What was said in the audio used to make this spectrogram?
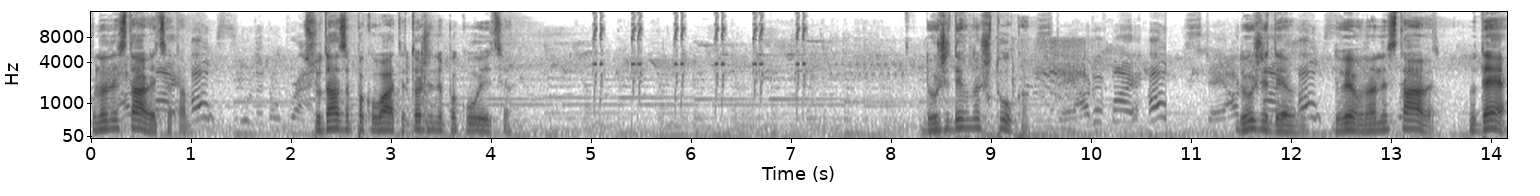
Воно не ставиться там. Сюди запакувати, теж не пакується. Дуже дивна штука. Дуже дивно. Диви, вона не ставить. Ну де?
